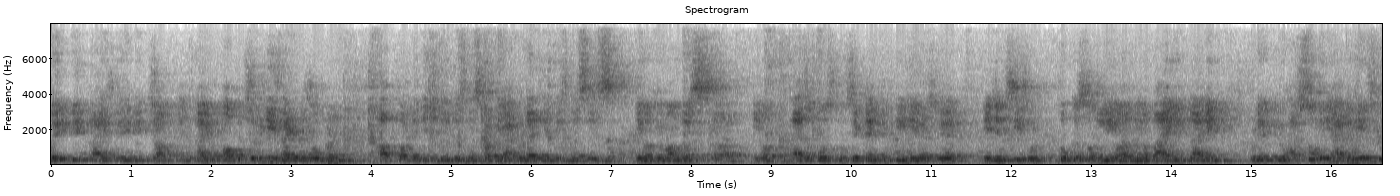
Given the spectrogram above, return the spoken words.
Very big rise, very big jump, and the kind of opportunities that it has opened up for the digital business, for the advertising business is, you know, humongous, uh, you know, as opposed to say 10, 15 years where agencies would focus only on, you know, buying and planning. Today you have so many avenues to,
